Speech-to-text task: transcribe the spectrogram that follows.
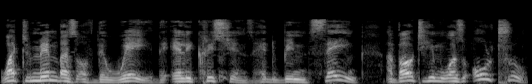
What members of the way the early Christians had been saying about him was all true.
